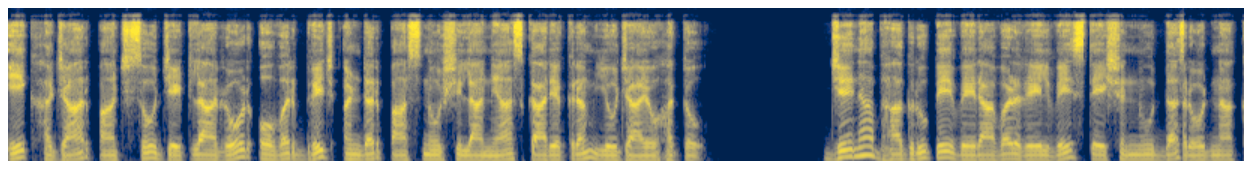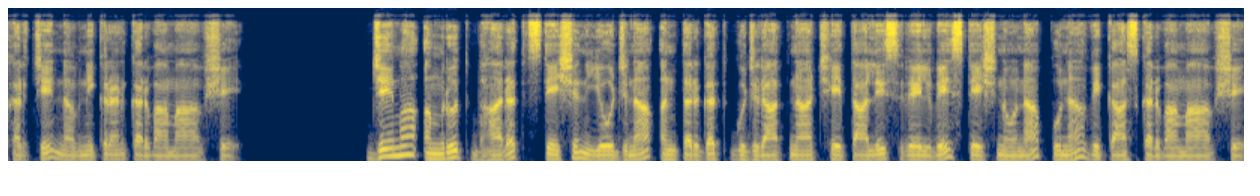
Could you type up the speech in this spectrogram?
એક હજાર પાંચસો જેટલા રોડ ઓવરબ્રિજ અંડરપાસનો શિલાન્યાસ કાર્યક્રમ યોજાયો હતો. જેના ભાગરૂપે વેરાવળ રેલવે સ્ટેશનનું દસ કરોડના ખર્ચે નવનીકરણ કરવામાં આવશે. જેમાં અમૃત ભારત સ્ટેશન યોજના અંતર્ગત ગુજરાતના છેતાલીસ રેલવે સ્ટેશનોના પુનઃ વિકાસ કરવામાં આવશે.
